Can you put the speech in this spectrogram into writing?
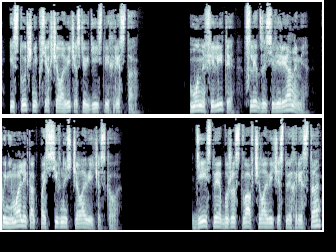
– источник всех человеческих действий Христа. Монофилиты, вслед за северянами, понимали как пассивность человеческого. Действия божества в человечестве Христа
